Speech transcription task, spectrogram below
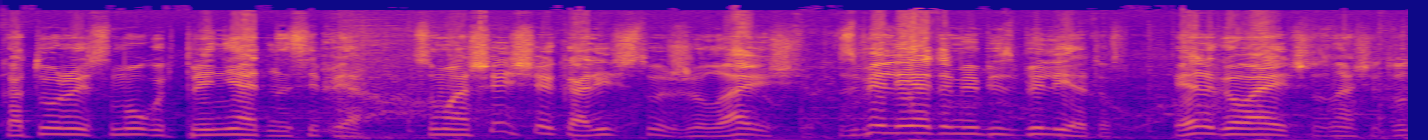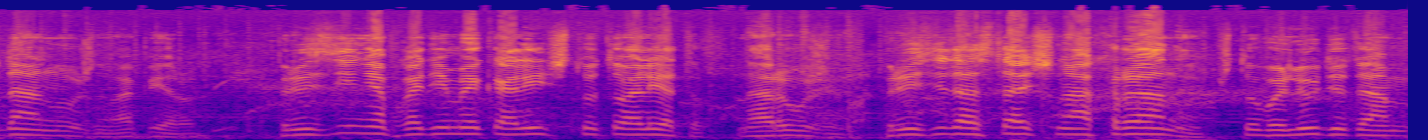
которые смогут принять на себя сумасшедшее количество желающих с билетами, без билетов. Это говорит, что значит туда нужно, во-первых, привезти необходимое количество туалетов наружу, привезти достаточно охраны, чтобы люди там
